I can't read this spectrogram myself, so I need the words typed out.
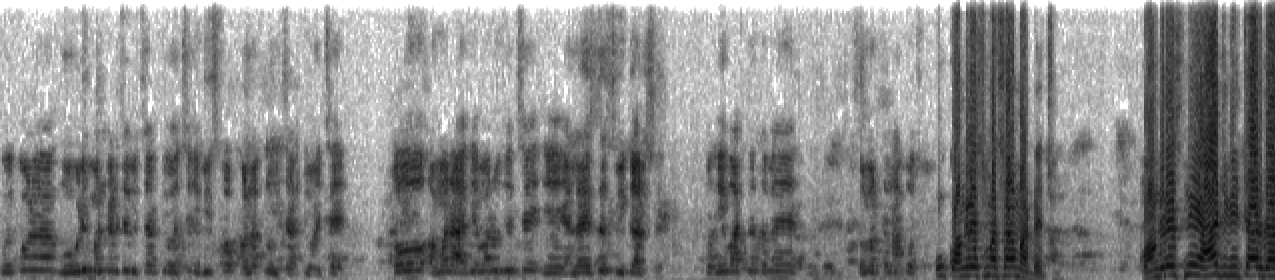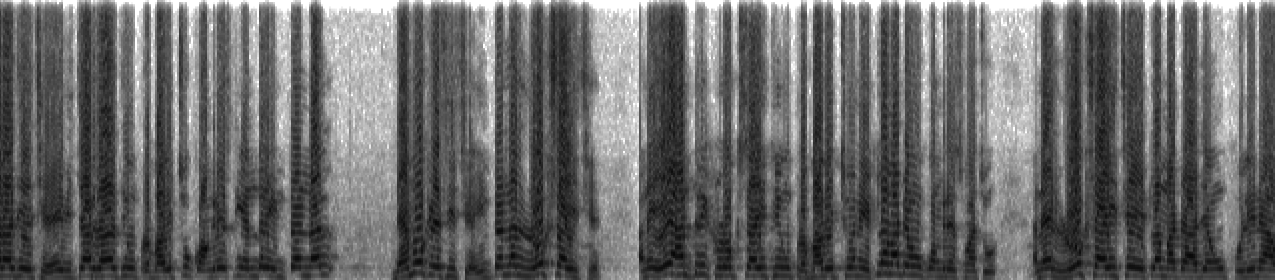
કોઈ પણ મોવડી મંડળ જે વિચારતી હોય છે, એ વિશ્વ ફલકનું વિચારતી હોય છે, તો અમારા આગેવાનો જે છે, એ એલઆઈએસ સ્વીકારશે. તો એ વાતને તમે સમર્થન આપો છો? હું કોંગ્રેસમાં શા માટે છું? કોંગ્રેસની આ જ વિચારધારા જે છે વિચારધારાથી હું પ્રભાવિત છું. કોંગ્રેસની અંદર ઇન્ટરનલ ડેમોક્રેસી છે ઇન્ટરનલ લોકશાહી છે, અને એ આંતરિક લોકશાહીથી હું પ્રભાવિત છું અને એટલા માટે હું કોંગ્રેસમાં છું. અને લોકશાહી છે એટલા માટે આજે હું ખુલીને આ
